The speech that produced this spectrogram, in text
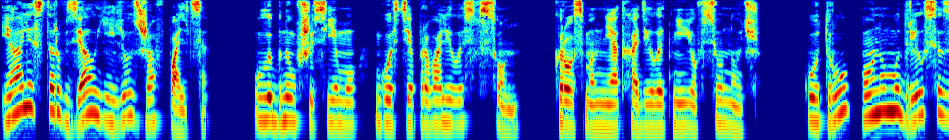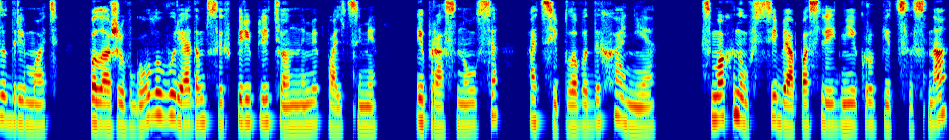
и Алистер взял ее, сжав пальцы. Улыбнувшись ему, гостья провалилась в сон. Кроссман не отходил от нее всю ночь. К утру он умудрился задремать, положив голову рядом с их переплетенными пальцами, и проснулся от сиплого дыхания. Смахнув с себя последние крупицы сна,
